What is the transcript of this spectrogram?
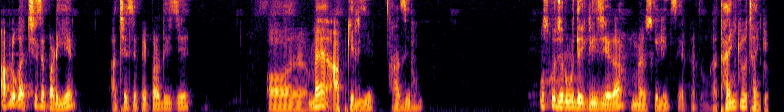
आप लोग अच्छे से पढ़िए, अच्छे से पेपर दीजिए। और मैं आपके लिए हाजिर हूँ। उसको ज़रूर देख लीजिएगा मैं उसके लिंक शेयर कर दूँगा। थैंक यू थैंक यू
